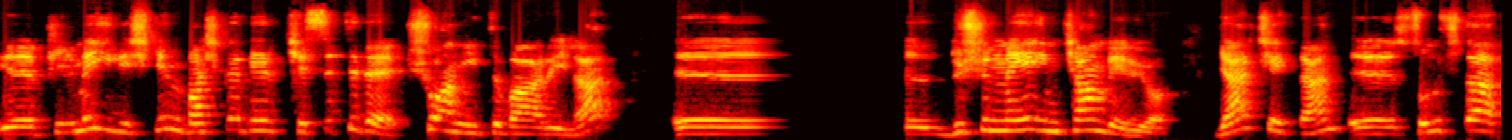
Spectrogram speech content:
e, filme ilişkin başka bir kesiti de şu an itibarıyla e, düşünmeye imkan veriyor gerçekten e, sonuçta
